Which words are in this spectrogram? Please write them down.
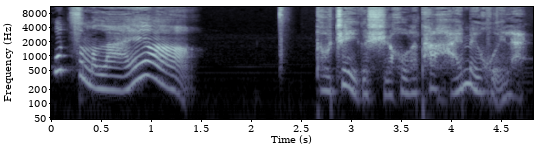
我怎么来呀？都这个时候了，他还没回来，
